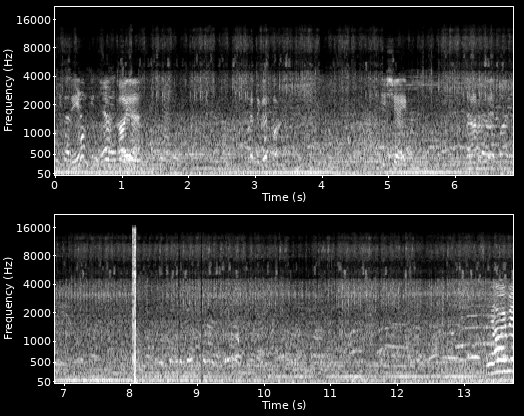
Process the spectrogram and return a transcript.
see talking it? yeah. Oh, yeah. Got the good one. He's shaved. Hey, Harvey!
